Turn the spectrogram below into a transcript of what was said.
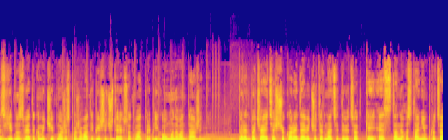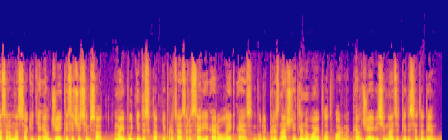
Згідно з витоками, чіп може споживати більше 400 Вт при піковому навантаженні. Передбачається, що Core i9 14900KS стане останнім процесором на сокеті LGA1700. Майбутні десктопні процесори серії Arrow Lake S будуть призначені для нової платформи LGA1851.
